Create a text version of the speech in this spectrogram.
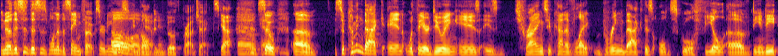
You know, this is this is one of the same folks. Ernie was Oh, okay, involved okay. in both projects. Yeah. Oh, okay. So um so coming back and what they are doing is is trying to kind of like bring back this old school feel of D&D.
